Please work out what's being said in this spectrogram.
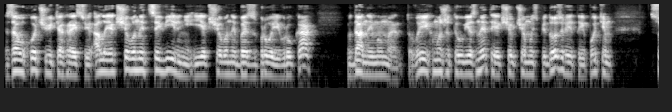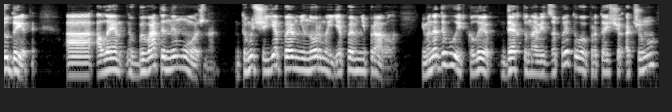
заохочують агресію. Але якщо вони цивільні і якщо вони без зброї в руках в даний момент, то ви їх можете ув'язнити, якщо в чомусь підозрюєте, і потім судити. А, Але вбивати не можна, тому що є певні норми, є певні правила. І мене дивують, коли дехто навіть запитував про те, що а чому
